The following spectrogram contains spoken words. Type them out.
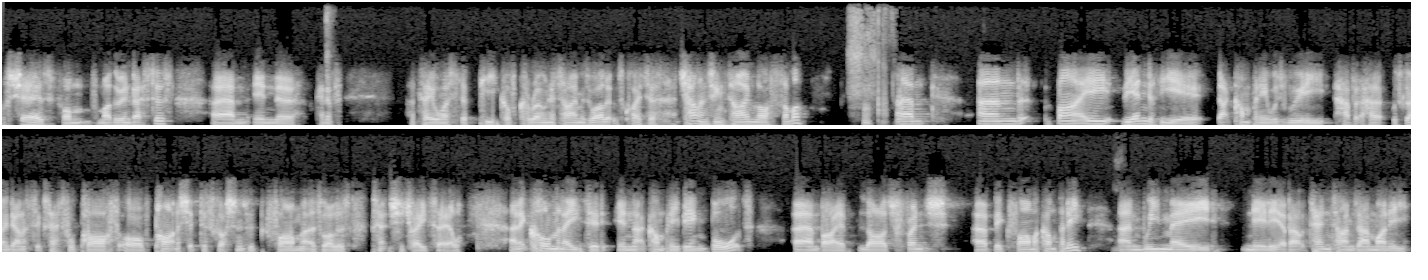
of shares from, from other investors um, in the kind of I'd say almost the peak of Corona time as well. It was quite a challenging time last summer. um, and by the end of the year, that company was really have, have, was going down a successful path of partnership discussions with pharma as well as potential trade sale, and it culminated in that company being bought um, by a large French uh, big pharma company, and we made nearly about ten times our money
